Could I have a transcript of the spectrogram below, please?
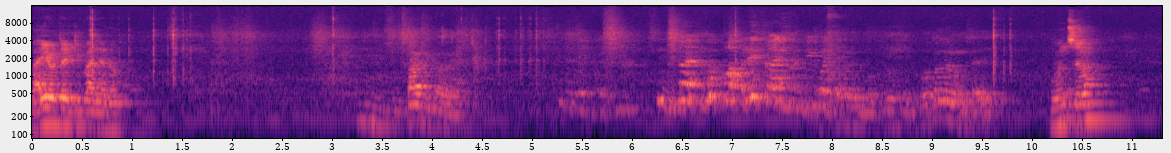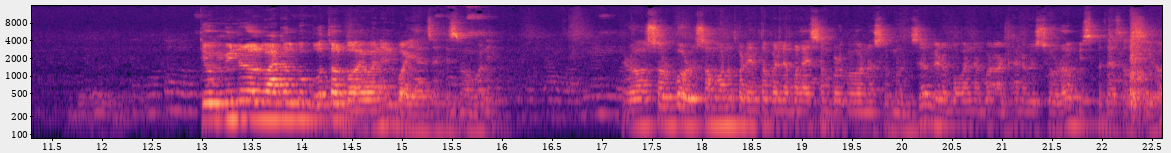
भाइ एउटा टिपा लिएर आऊ। हुन्छ। त्यो मिनरल वाटरको बोतल भयो भने पनि भइहाल्छ त्यसमा पनि। र सर्पहरू समाउनु पऱ्यो भने तपाईँले मलाई सम्पर्क गर्न सक्नुहुन्छ। मेरो मोबाइल नम्बर अन्ठानब्बे सोह्र बिस पचास असी हो।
